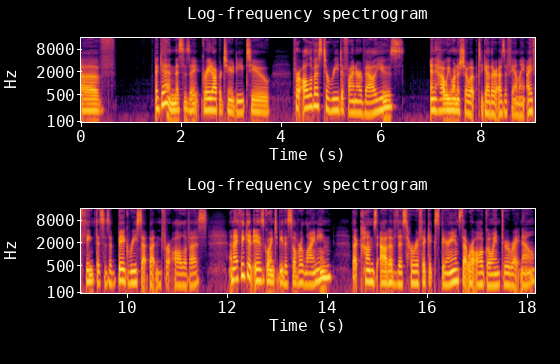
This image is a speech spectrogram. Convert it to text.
of again, this is a great opportunity to for all of us to redefine our values and how we want to show up together as a family. I think this is a big reset button for all of us. And I think it is going to be the silver lining that comes out of this horrific experience that we're all going through right now.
